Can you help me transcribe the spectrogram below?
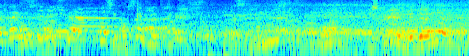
c'est pour ça que je travaille. Parce que lui, il est dernier.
